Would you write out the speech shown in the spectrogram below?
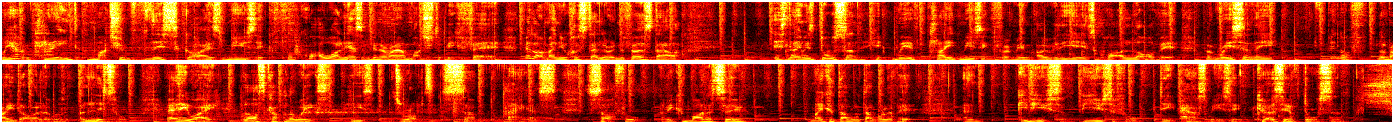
We haven't played much of this guy's music for quite a while. He hasn't been around much, to be fair. A bit like Manuel Costela in the first hour. His name is Dwson. We have played music from him over the years, quite a lot of it, but recently been off the radar a little. A little. Anyway, last couple of weeks he's dropped some bangers. So I thought, let me combine the two, make a double double of it, and give you some beautiful deep house music, courtesy of Dwson.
